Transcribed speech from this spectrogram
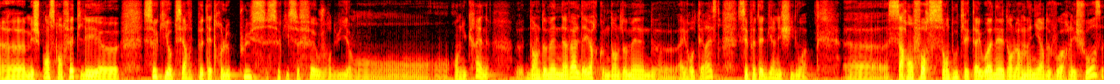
Euh, mais je pense qu'en fait, euh, ceux qui observent peut-être le plus ce qui se fait aujourd'hui en, Ukraine, euh, dans le domaine naval d'ailleurs comme dans le domaine aéroterrestre, c'est peut-être bien les Chinois. ça renforce sans doute les Taïwanais dans leur manière de voir les choses,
